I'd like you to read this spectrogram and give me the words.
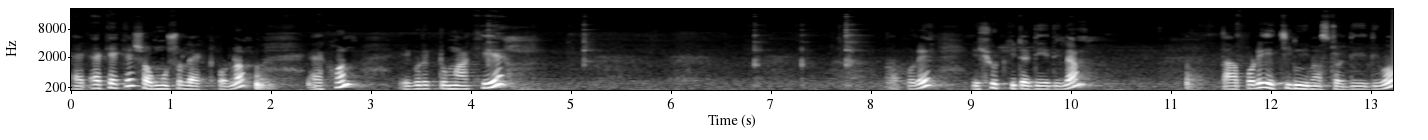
এক- একে সব মশলা অ্যাড করলাম। এখন এগুলো একটু মাখিয়ে তারপরে এই শুটকিটা দিয়ে দিলাম। তারপরে এই চিংড়ি মাছটা দিয়ে দিব।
